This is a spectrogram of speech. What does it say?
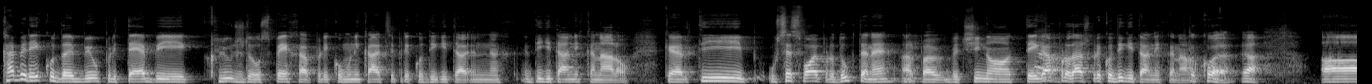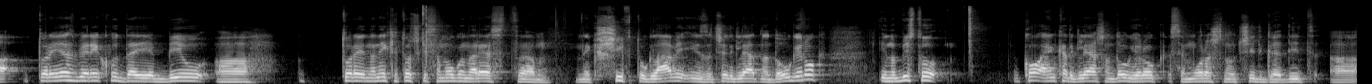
kaj bi rekel, da je bil pri tebi ključ do uspeha pri komunikaciji preko digitalnih, digitalnih kanalov? Ker ti vse svoje produkte, ne, ali pa večino tega, ja. prodaš preko digitalnih kanalov. Tako je. Ja. Uh, torej, jaz bi rekel, da je bil. Uh, Torej, na neki točki sem mogel narediti um, nek shift v glavi in začeti gledati na dolgi rok. In v bistvu ko enkrat gledaš na dolgi rok, se moraš naučiti graditi uh,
